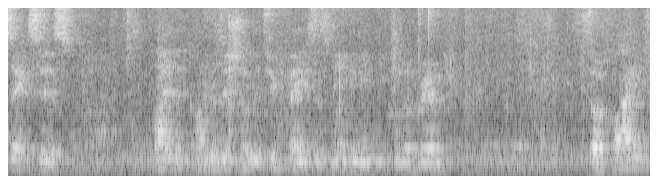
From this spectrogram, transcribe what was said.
six is find the composition of the two phases leaving in equilibrium. So find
